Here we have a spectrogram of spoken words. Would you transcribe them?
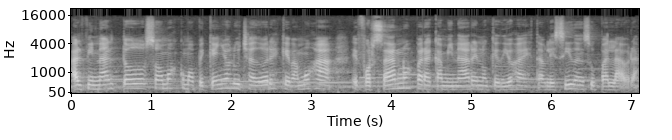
Al final todos somos como pequeños luchadores que vamos a esforzarnos para caminar en lo que Dios ha establecido en su palabra,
